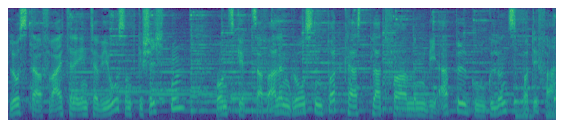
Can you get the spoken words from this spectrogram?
Lust auf weitere Interviews und Geschichten? Uns gibt's auf allen großen Podcast-Plattformen wie Apple, Google und Spotify.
